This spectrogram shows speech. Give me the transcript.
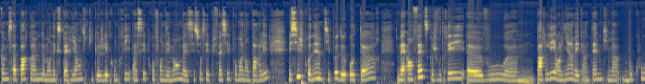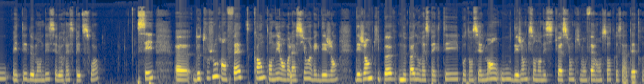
comme ça part quand même de mon expérience, puis que je l'ai compris assez profondément, ben, c'est sûr c'est plus facile pour moi d'en parler. Mais si je prenais un petit peu de hauteur, ben, en fait ce que je voudrais euh, vous euh, parler en lien avec un thème qui m'a beaucoup été demandé, c'est le respect de soi c'est euh, de toujours en fait quand on est en relation avec des gens, des gens qui peuvent ne pas nous respecter potentiellement ou des gens qui sont dans des situations qui vont faire en sorte que ça va peut-être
